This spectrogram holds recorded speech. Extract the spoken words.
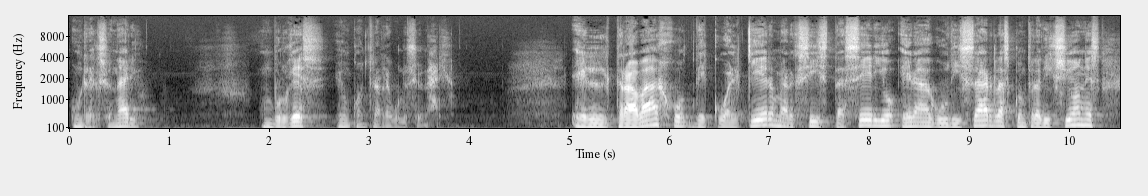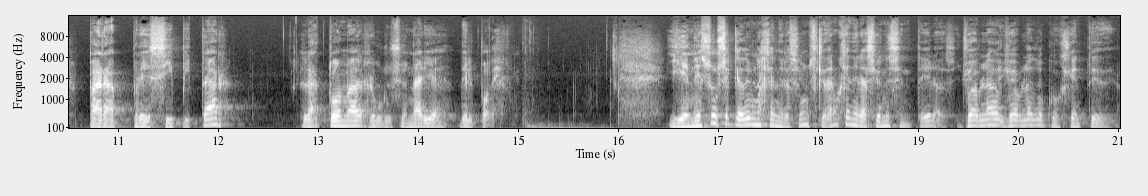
un reaccionario, un burgués y un contrarrevolucionario. El trabajo de cualquier marxista serio era agudizar las contradicciones para precipitar la toma revolucionaria del poder. Y en eso se quedó una generación, se quedaron generaciones enteras. Yo, hablaba, yo he hablado con gente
